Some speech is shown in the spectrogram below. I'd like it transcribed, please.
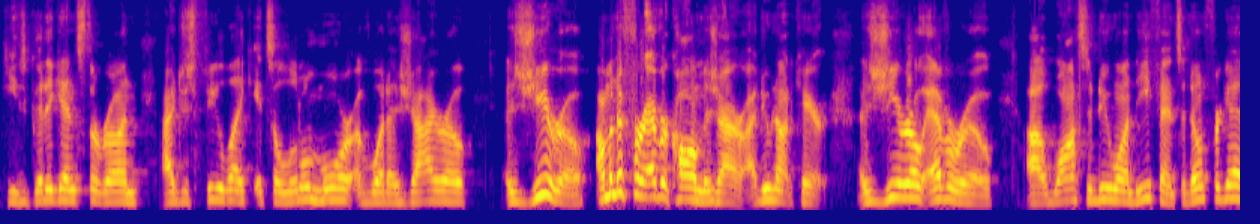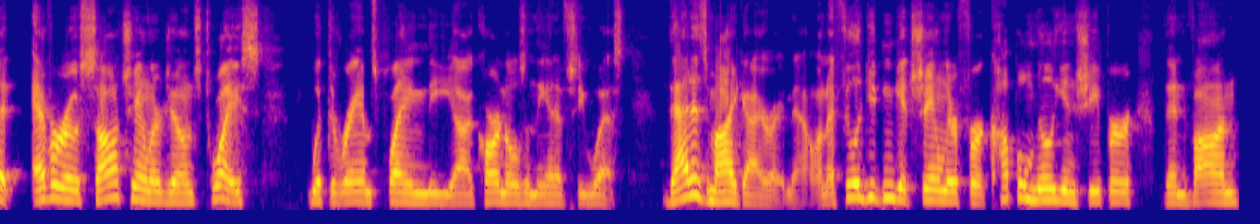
He's good against the run. I just feel like it's a little more of what a Gyro Ejiro, I'm going to forever call him a I do not care. Ejiro Evero uh, wants to do on defense. And don't forget, Evero saw Chandler Jones twice with the Rams playing the uh, Cardinals in the NFC West. That is my guy right now. And I feel like you can get Chandler for a couple million cheaper than Von.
